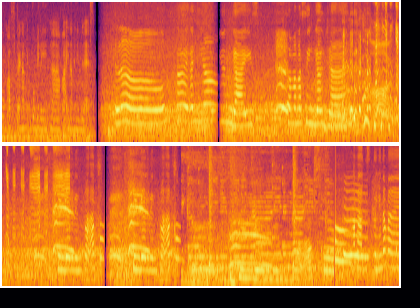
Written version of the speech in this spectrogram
yung after namin bumili na kain namin ni Bless. Hello! Hi, annyeong! Yun guys, sa mga single dyan. single din pa ako. Single din pa ako. Baka gusto niyo naman.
